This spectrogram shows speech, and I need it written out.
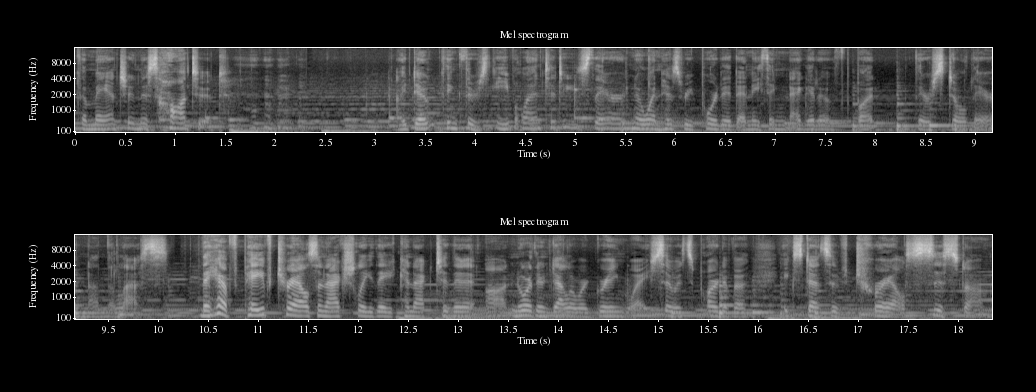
The mansion is haunted. I don't think there's evil entities there. No one has reported anything negative, but they're still there nonetheless. They have paved trails, and actually, they connect to the uh, Northern Delaware Greenway, so it's part of an extensive trail system.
